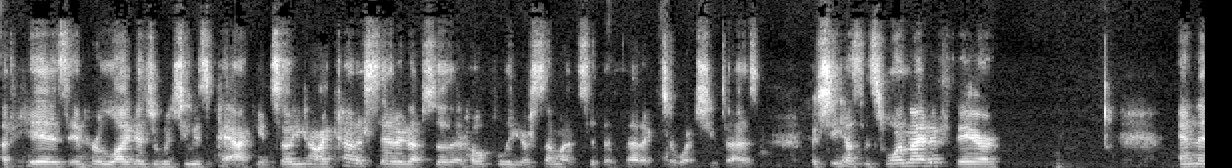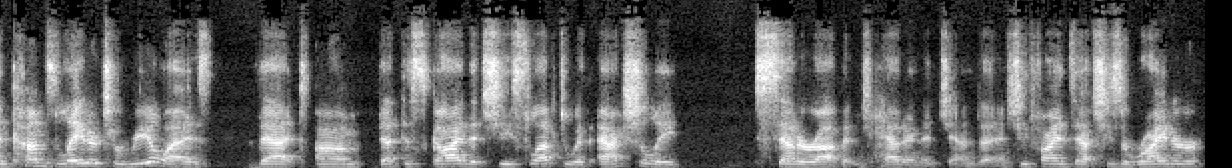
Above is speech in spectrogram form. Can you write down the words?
of his in her luggage when she was packing. So, you know, I kind of set it up so that hopefully you're somewhat sympathetic to what she does. But she has this one night affair and then comes later to realize that um, that this guy that she slept with actually set her up and had an agenda. And she finds out she's a writer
